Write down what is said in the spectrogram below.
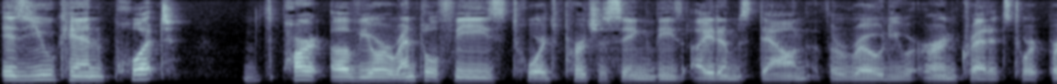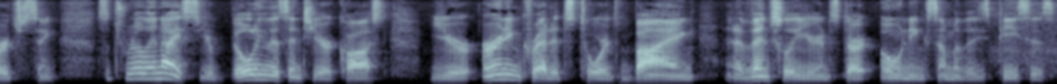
is you can put part of your rental fees towards purchasing these items down the road. You earn credits toward purchasing. So it's really nice. You're building this into your cost, you're earning credits towards buying, and eventually you're going to start owning some of these pieces.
